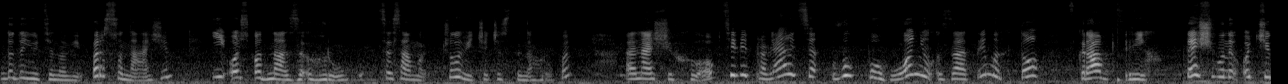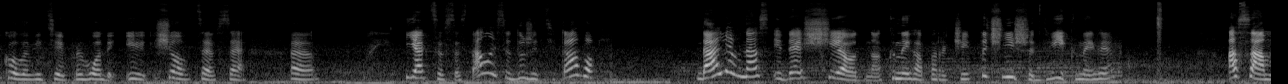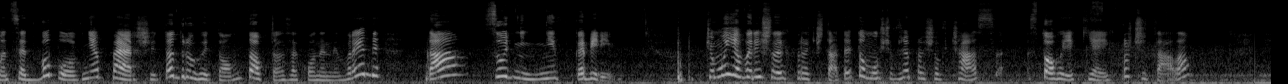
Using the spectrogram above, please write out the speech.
Додаються нові персонажі. І ось одна з груп, це саме чоловіча частина групи. Наші хлопці відправляються в погоню за тими, хто вкрав ріг. Те, що вони очікували від цієї пригоди, і що це все, е, як це все сталося, дуже цікаво. Далі в нас іде ще одна книга перечит, точніше, дві книги. А саме це двоповня, перший та другий том, тобто закони Невриди та судні днів Кабірі. Чому я вирішила їх прочитати? Тому що вже пройшов час з того, як я їх прочитала.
